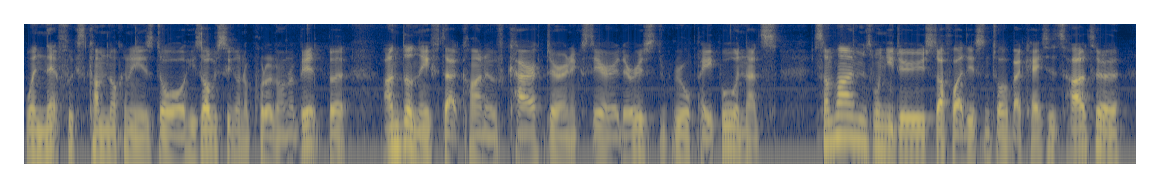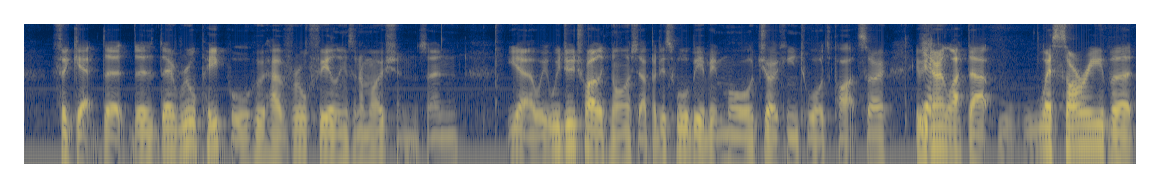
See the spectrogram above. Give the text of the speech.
when Netflix come knocking on his door, he's obviously going to put it on a bit, but underneath that kind of character and exterior, there is real people, and that's sometimes when you do stuff like this and talk about cases, it's hard to forget that they're, they're real people who have real feelings and emotions and yeah we, we do try to acknowledge that but this will be a bit more joking towards parts so if you don't like that we're sorry but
